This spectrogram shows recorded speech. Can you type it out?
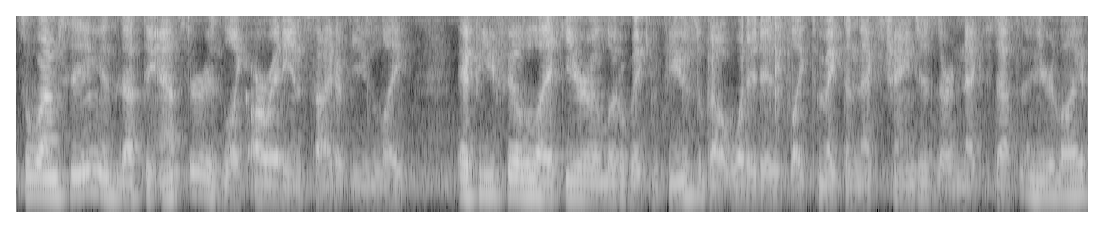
So what I'm seeing is that the answer is like already inside of you. Like if you feel like you're a little bit confused about what it is like to make the next changes or next steps in your life,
